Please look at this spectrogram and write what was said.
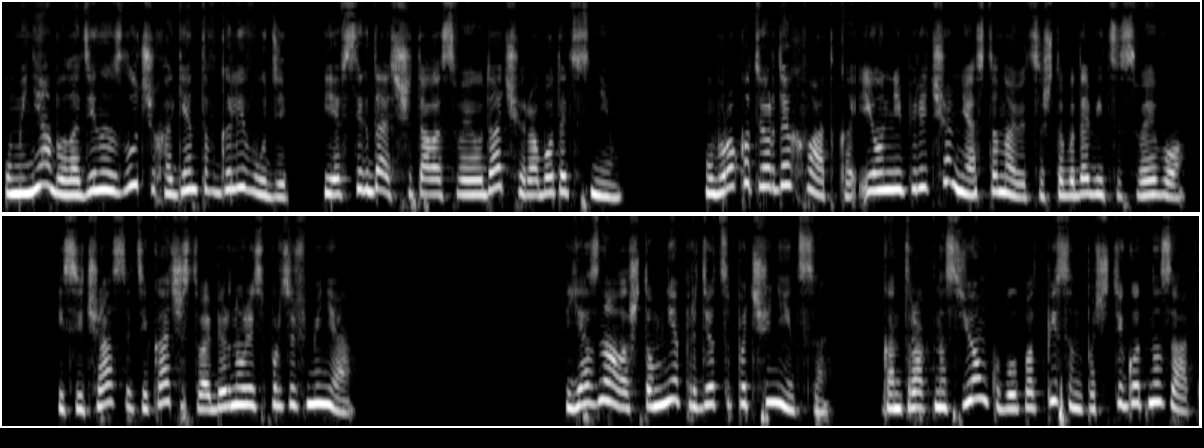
У меня был один из лучших агентов в Голливуде, и я всегда считала своей удачей работать с ним. У Брока твердая хватка, и он ни перед чем не остановится, чтобы добиться своего. И сейчас эти качества обернулись против меня. Я знала, что мне придется подчиниться. Контракт на съемку был подписан почти год назад,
